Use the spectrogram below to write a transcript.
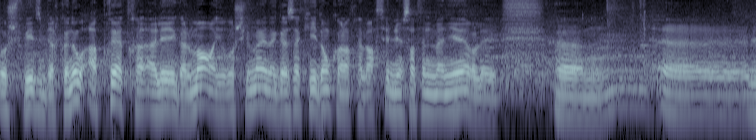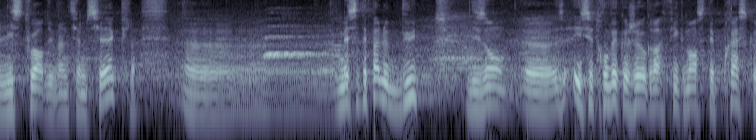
Auschwitz, Birkenau, après être allé également à Hiroshima et Nagasaki. Donc on a traversé d'une certaine manière les, l'histoire du XXe siècle. Euh, mais ce n'était pas le but, disons. Euh, il s'est trouvé que géographiquement, c'était presque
